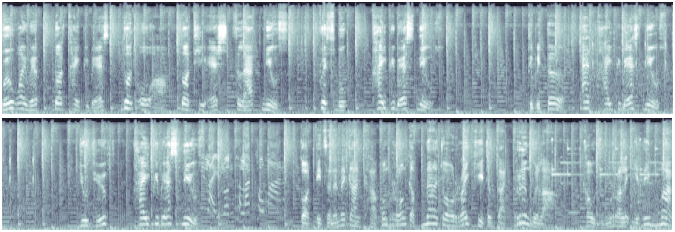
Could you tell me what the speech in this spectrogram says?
www.thaipbs.or.th/news Facebook Thai PBS News Twitter @thaipbsnews YouTube Thai PBS News ไหลล้นทะลักเข้ามากดติดสนันในการข่าวพร้อมๆกับหน้าจอไร้ขีดจำกัดเรื่องเวลา เข้าถึงรายละเอียดได้มาก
